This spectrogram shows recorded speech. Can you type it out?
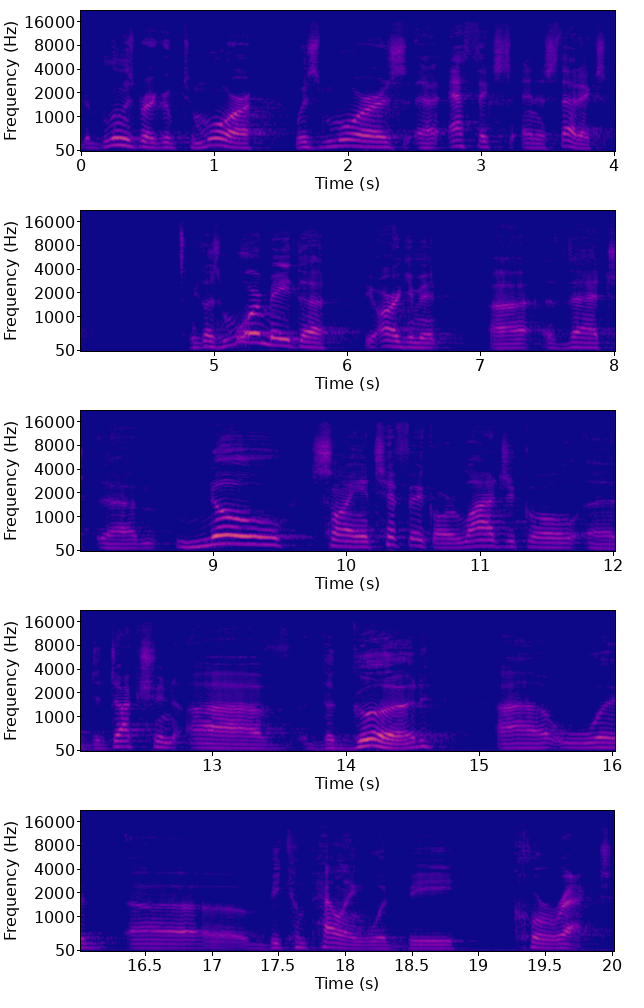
the Bloomsbury group to Moore was Moore's uh, ethics and aesthetics, because Moore made the, the argument uh, that um, no scientific or logical uh, deduction of the good uh, would uh, be compelling, would be correct.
